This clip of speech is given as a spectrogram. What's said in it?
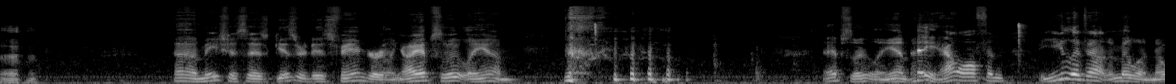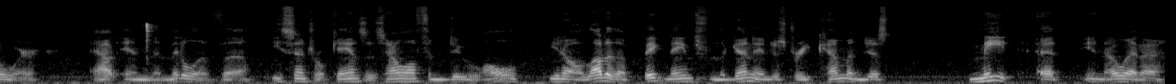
Uh-huh. Uh, Misha says Gizzard is fangirling. I absolutely am. absolutely am. Hey, how often you live out in the middle of nowhere, out in the middle of uh, East Central Kansas? How often do all you know a lot of the big names from the gun industry come and just meet at you know at a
